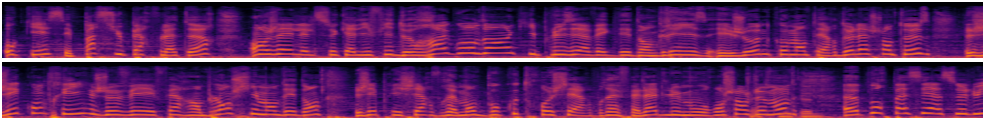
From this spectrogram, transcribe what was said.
ok, c'est pas super flatteur. Angèle, elle se qualifie de ragondin, qui plus est avec des dents grises et jaunes. Commentaire de la chanteuse, j'ai compris, je vais faire un blanchiment des dents. J'ai pris cher, vraiment beaucoup trop cher. Bref, elle a de l'humour. On change de tu monde euh, pour passer à celui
